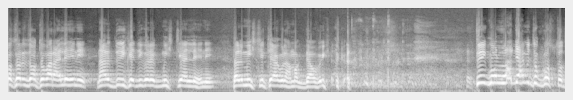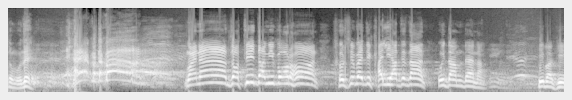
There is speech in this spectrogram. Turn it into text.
বছরে যতবার আইলে হেনি, নাহলে দুই কেজি করে মিষ্টি আনলে হেনি, তাহলে মিষ্টি টাকাগুলো আমাকে দেওয়া বিকাশ করে। তুই গোল্লা দিয়ে আমি তো গোস্ত দেবো, দে। মানে যতই দামি বর হন শ্বশুর বাড়িতে খালি হাতে দান, ওই দাম দেয় না। কি বাকি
